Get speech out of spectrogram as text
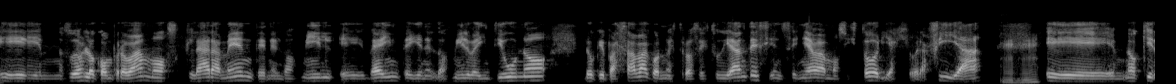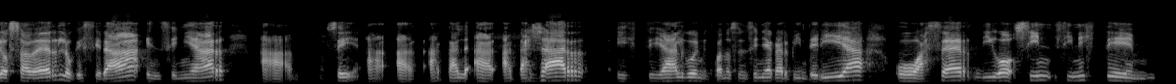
Eh, nosotros lo comprobamos claramente en el 2020 y en el 2021, lo que pasaba con nuestros estudiantes si enseñábamos historia, geografía. Eh, no quiero saber lo que será enseñar a, no sé, a, a- a tal- a- a tallar este, algo en- cuando se enseña carpintería o hacer, digo, sin, sin este mm,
